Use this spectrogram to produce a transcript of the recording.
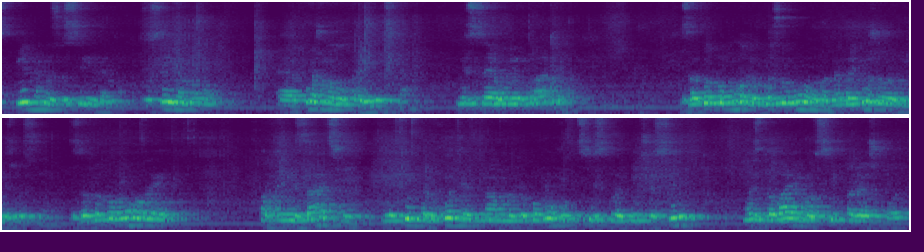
спільними зусиллями, зусиллями е, кожного українця, місцевої влади, за допомогою безумовно небайдужого бізнесу, за допомогою організацій, які приходять нам на допомогу в ці складні часи, ми здолаємо всі перешкоди.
